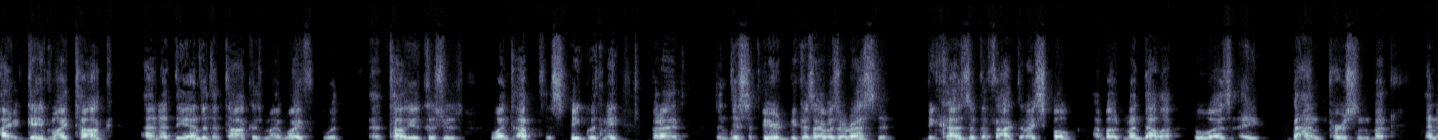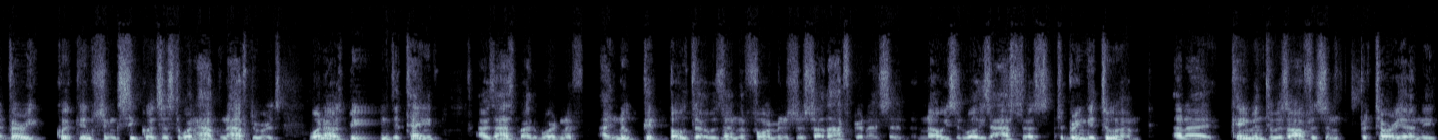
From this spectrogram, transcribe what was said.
I gave my talk, and at the end of the talk, as my wife would uh, tell you, because she went up to speak with me, but I then disappeared because I was arrested because of the fact that I spoke about Mandela, who was a banned person. But in a very quick, interesting sequence as to what happened afterwards, when I was being detained, I was asked by the warden if I knew Pik Botha, was then the foreign minister of South Africa. And I said, no. He said, well, he's asked us to bring you to him. And I came into his office in Pretoria and he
